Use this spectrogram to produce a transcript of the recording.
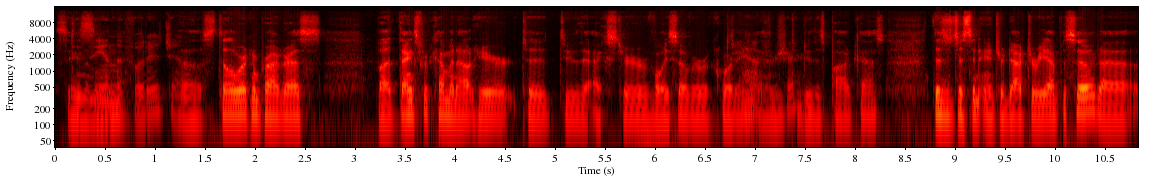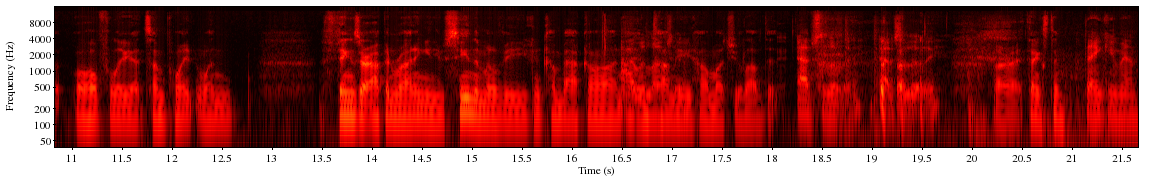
Seeing to the seeing the footage. And Uh, still a work in progress, but thanks for coming out here to do the extra voiceover recording Yeah, and sure. to do this podcast. This is just an introductory episode. Uh, well, hopefully, at some point when things are up and running and you've seen the movie, you can come back on I and tell to. me how much you loved it. absolutely, absolutely. All right, thanks, Tim. Thank you, man.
